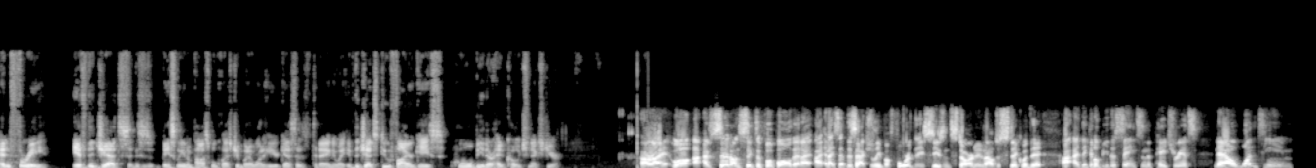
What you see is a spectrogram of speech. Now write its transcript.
And three, if the Jets, and this is basically an impossible question, but I want to hear your guess as today anyway. If the Jets do fire Gase, who will be their head coach next year? All right. Well, I've said on Stick to Football that I, I, and I said this actually before the season started, and I'll just stick with it. I, I think it'll be the Saints and the Patriots. Now, one team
